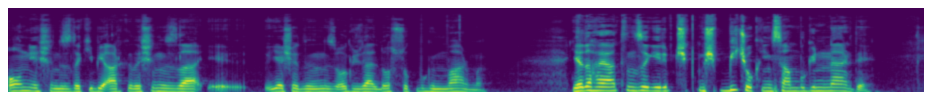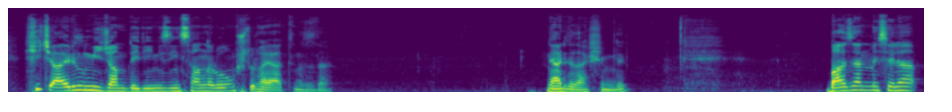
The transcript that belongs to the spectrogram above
10 yaşınızdaki bir arkadaşınızla e, yaşadığınız o güzel dostluk bugün var mı? Ya da hayatınıza girip çıkmış birçok insan bugün nerede? Hiç ayrılmayacağım dediğiniz insanlar olmuştur hayatınızda. Neredeler şimdi? Bazen mesela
